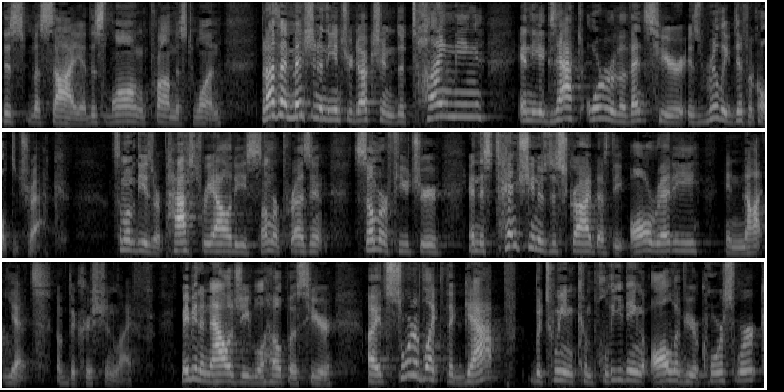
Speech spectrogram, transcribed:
this Messiah, this long promised one. But as I mentioned in the introduction, the timing and the exact order of events here is really difficult to track. Some of these are past realities, some are present, some are future, and this tension is described as the already and not yet of the Christian life. Maybe an analogy will help us here. Uh, it's sort of like the gap between completing all of your coursework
